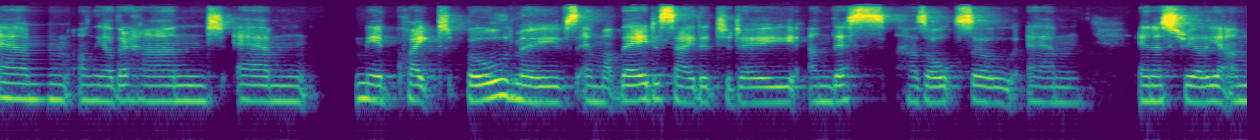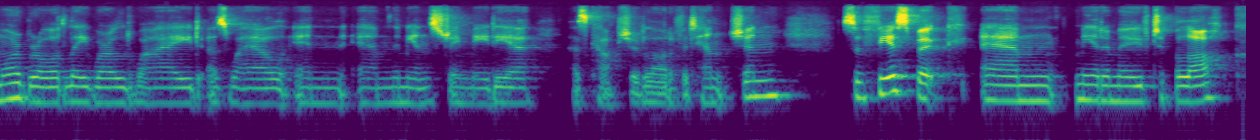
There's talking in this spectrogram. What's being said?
um, on the other hand, um, made quite bold moves in what they decided to do. And this has also, um, in Australia and more broadly worldwide as well, in um, the mainstream media, has captured a lot of attention. So, Facebook um, made a move to block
